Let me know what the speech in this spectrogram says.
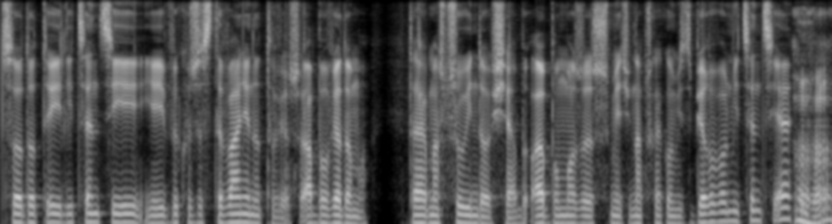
co do tej licencji, jej wykorzystywanie, no to wiesz, albo wiadomo, tak jak masz przy Windowsie, albo, albo możesz mieć na przykład jakąś zbiorową licencję Mhm.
